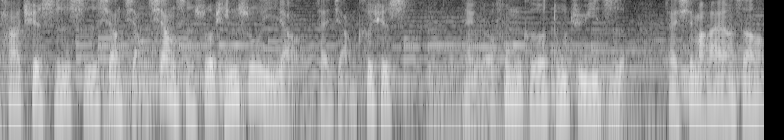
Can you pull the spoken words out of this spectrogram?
他确实是像讲相声、说评书一样在讲科学史，那个风格独具一帜。在喜马拉雅上，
